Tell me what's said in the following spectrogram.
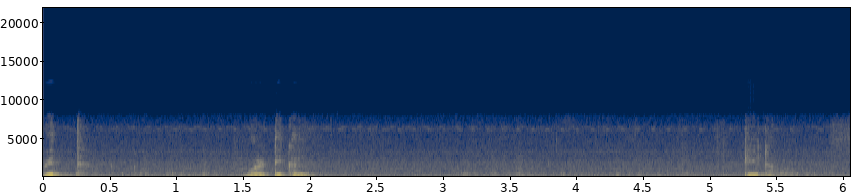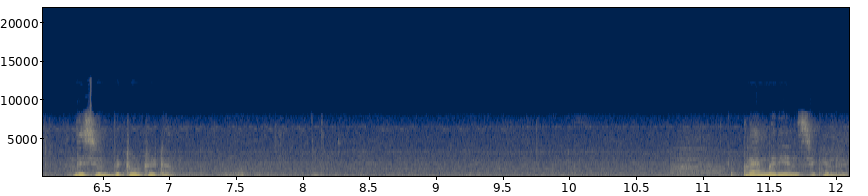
with vertical theta. This will be 2 theta. Primary and secondary.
